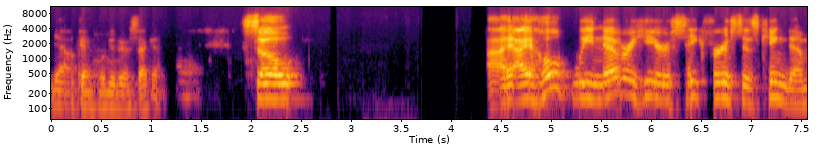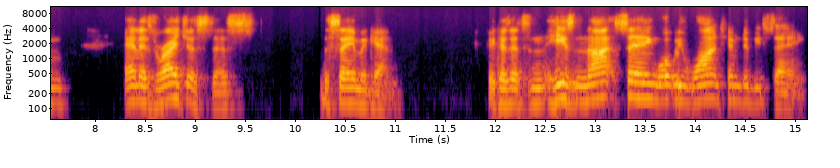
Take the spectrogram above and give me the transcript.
Yeah, okay, we'll give you a second. So I, I hope we never hear seek first his kingdom and his righteousness the same again. Because it's he's not saying what we want him to be saying.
